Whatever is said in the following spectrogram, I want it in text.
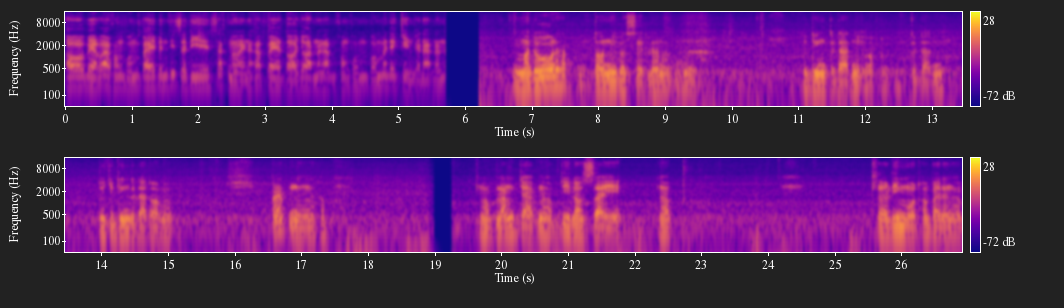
เอาแบบว่าของผมไปเป็นทฤษฎีสักหน่อยนะครับ ไปต่อยอดนะครับ ของผมผมไม่ได้เก่งขนาดนั้น มาดูนะครับ ตอนนี้ก็เสร็จแล้วนะครับจะดึงกระดาษนี้ออกกระดาษนี้เดี๋ยวจะดึงกระดาษออกนะครับแป๊บหนึ่งนะครับนะครับหลังจากนะครับที่เราใส่นะครับใส่รีโมทเข้าไปแล้วนะครับ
